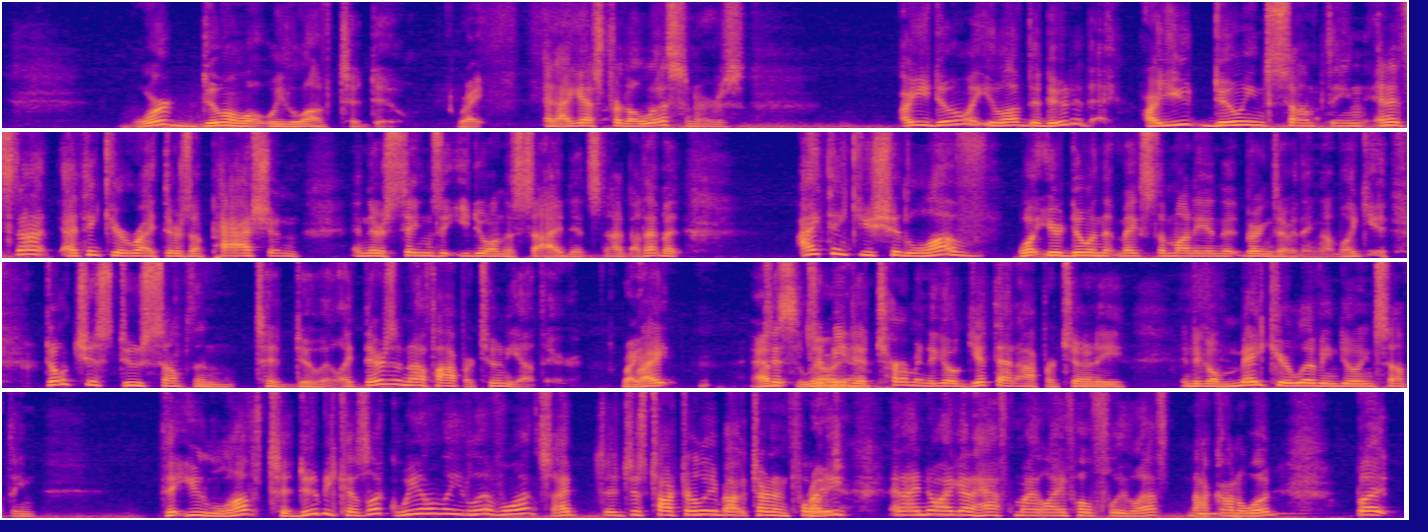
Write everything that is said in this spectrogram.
we're doing what we love to do. Right. And I guess for the listeners, are you doing what you love to do today? Are you doing something? And it's not, I think you're right. There's a passion and there's things that you do on the side. And it's not about that. But I think you should love what you're doing that makes the money and that brings everything up. Like, don't just do something to do it. Like, there's enough opportunity out there. Right. right? Absolutely. To, to be oh, yeah. determined to go get that opportunity and to go make your living doing something that you love to do because look, we only live once. I just talked earlier about turning 40 right. and I know I got half my life hopefully left, knock on wood, but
